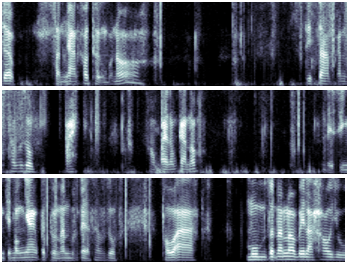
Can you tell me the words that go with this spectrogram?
จะสัญญาณเข้าถึงบ่เนาะติดตามกันท่านผู้ชมไปเอาไปน้ำกันเนาะ เดี๋ยวสิงจะลองย่างไปตัวนั้นเบึกเด้อท่านผู้ชมเพราะว่ามุมตัวนั้นเราเวลาเราอยู่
